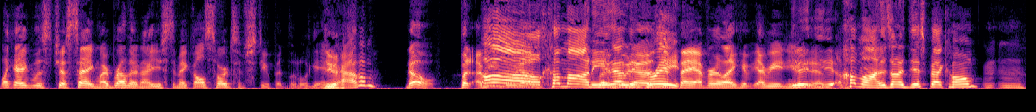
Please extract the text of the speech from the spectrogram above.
like I was just saying, my brother and I used to make all sorts of stupid little games. Do you have them? No, but I mean, oh, come on, Ian, that'd be great. If they ever like, if, I mean, you You- know. you- come on, it's on a disc back home.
